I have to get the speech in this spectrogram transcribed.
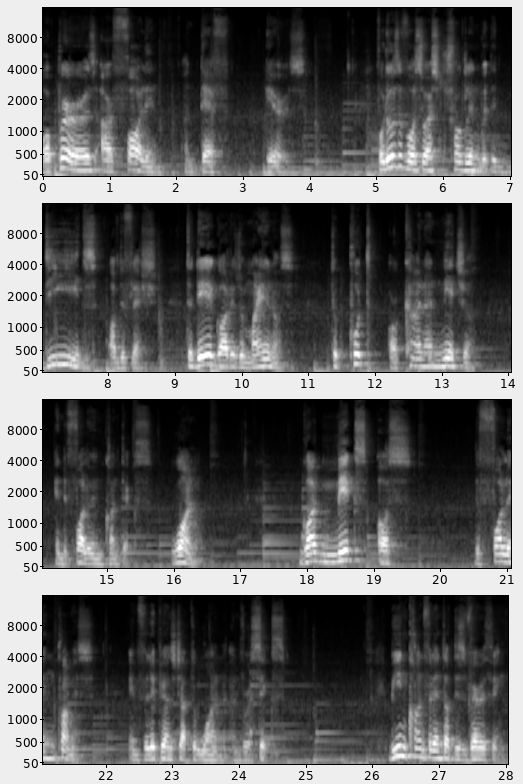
our prayers are falling on deaf ears. For those of us who are struggling with the deeds of the flesh, today God is reminding us to put our carnal nature in the following context. One, God makes us the following promise in Philippians chapter 1 and verse 6. Being confident of this very thing,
